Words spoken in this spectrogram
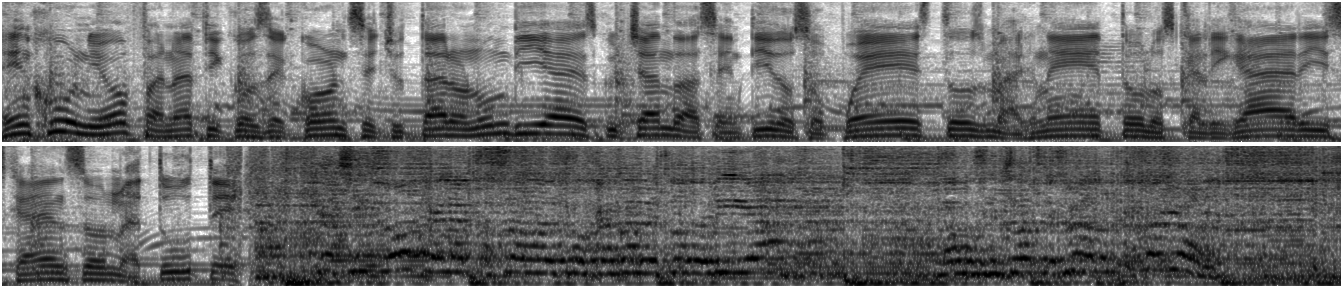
En junio, fanáticos de Korn se chutaron un día escuchando a Sentidos Opuestos, Magneto, Los Caligaris, Hanson, Matute. ¡Vamos a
